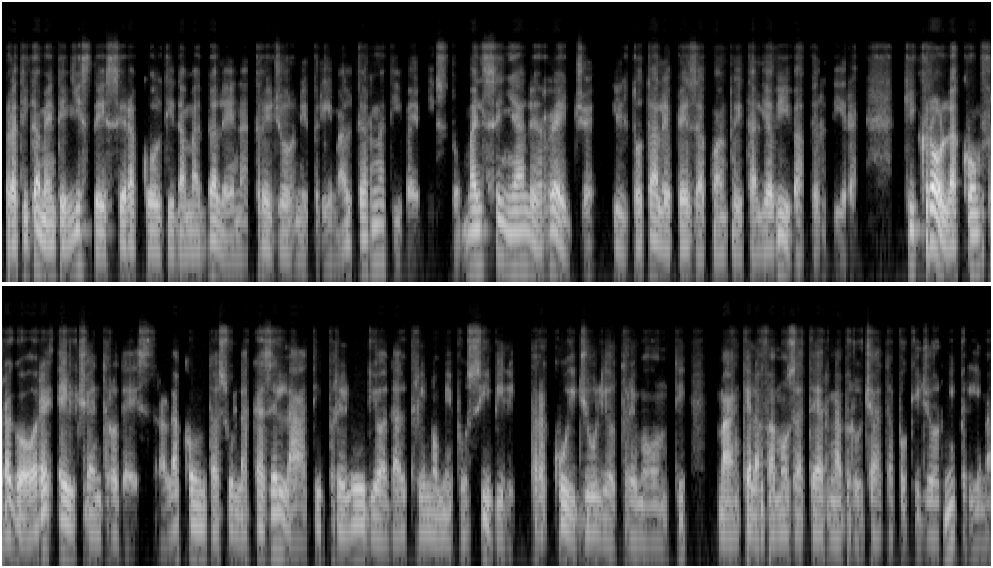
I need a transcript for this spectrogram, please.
praticamente gli stessi raccolti da Maddalena tre giorni prima. Alternativa è visto, ma il segnale regge, il totale pesa quanto Italia Viva per dire. Chi crolla con fragore è il centrodestra la conta sulla Casellati, preludio ad altri nomi possibili, tra cui Giulio Tremonti, ma anche la famosa terna bruciata pochi giorni prima,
